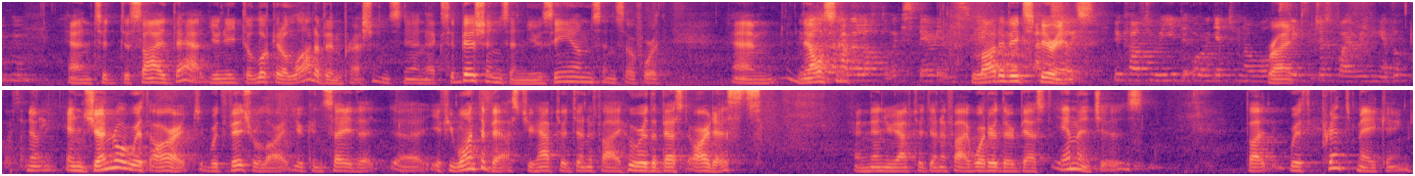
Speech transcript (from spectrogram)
Mm-hmm. And to decide that, you need to look at a lot of impressions in exhibitions and museums and so forth. And you Nelson. have a lot of experience. A lot of experience. Actually, you can't read or get to know all right. things just by reading a book or something. No, in general, with art, with visual art, you can say that uh, if you want the best, you have to identify who are the best artists, and then you have to identify what are their best images. But with printmaking,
